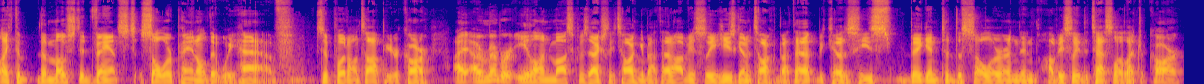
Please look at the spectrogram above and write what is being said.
like the, the most advanced solar panel that we have to put on top of your car. I, I remember Elon Musk was actually talking about that. Obviously, he's going to talk about that because he's big into the solar and then obviously the Tesla electric car.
